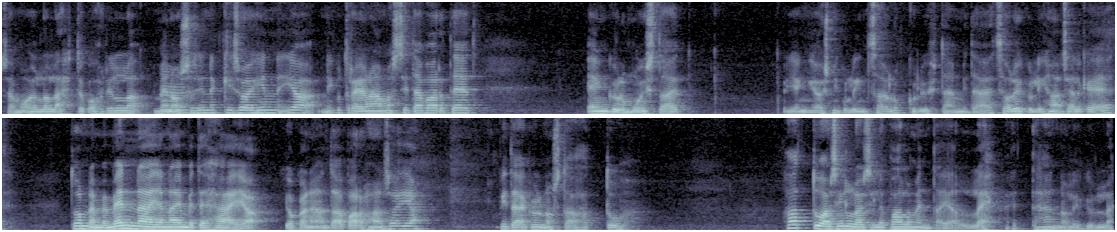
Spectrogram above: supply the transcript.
samoilla lähtökohdilla menossa mm. sinne kisoihin ja niin kuin treenaamassa sitä varten. Et en kyllä muista, että jengi olisi niin kuin lintsaillut kyllä yhtään mitään. Et se oli kyllä ihan selkeä, että tonne me mennään ja näin me tehdään ja jokainen antaa parhaansa ja pitää kyllä nostaa hattua, hattua silloiselle valmentajalle, että hän oli kyllä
